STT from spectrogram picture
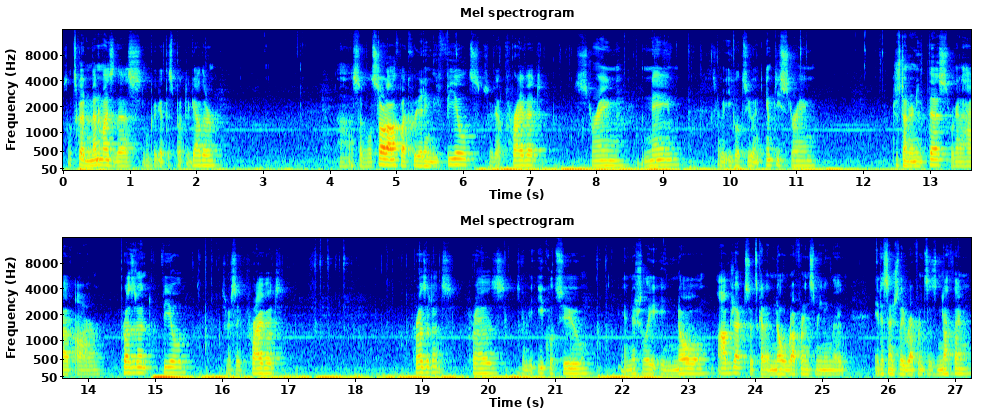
So let's go ahead and minimize this. We'll go get this put together. Uh, so we'll start off by creating the fields. So we've got private string name. It's going to be equal to an empty string just underneath this, we're going to have our president field. So we're going to say private president pres is going to be equal to initially a null object. So it's got a null reference, meaning that it essentially references nothing.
